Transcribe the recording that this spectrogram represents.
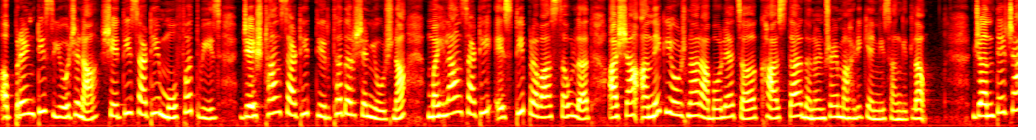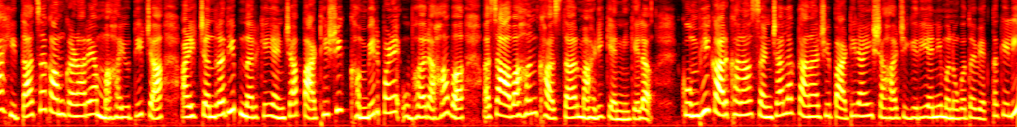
अप्रेंटिस योजना शेतीसाठी मोफत वीज ज्येष्ठांसाठी तीर्थदर्शन योजना महिलांसाठी एस टी प्रवास सवलत अशा अनेक योजना राबवल्याचं खासदार धनंजय महाडिक यांनी सांगितलं. जनतेच्या हिताचं काम करणाऱ्या महायुतीच्या आणि चंद्रदीप नरके यांच्या पाठीशी खंबीरपणे उभं राहावं असं आवाहन खासदार महाडिक यांनी केलं. कुंभी कारखाना संचालक तानाजी पाटील आणि शहाजी गिरी यांनी मनोगत व्यक्त केली.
